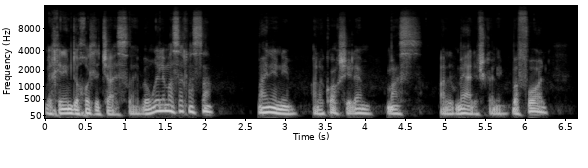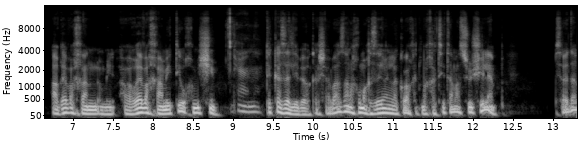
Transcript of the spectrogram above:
מכינים דוחות ל-19, ואומרים למס הכנסה, מה העניינים? הלקוח שילם מס על 100 אלף שקלים. בפועל, הרווח, הרווח האמיתי הוא 50. כן. תקזז לי בבקשה, ואז אנחנו מחזירים ללקוח את מחצית המס שהוא שילם. בסדר?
